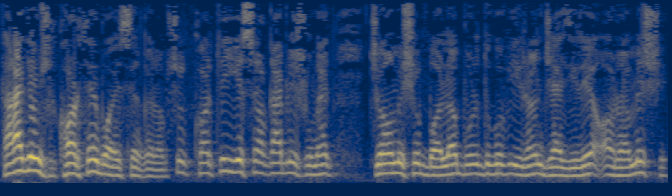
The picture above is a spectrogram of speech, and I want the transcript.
فقط نمیشه کارتر باعث انقلاب شد. کارتر یه سال قبلش اومد جامش رو بالا برد و گفت ایران جزیره آرامشه.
